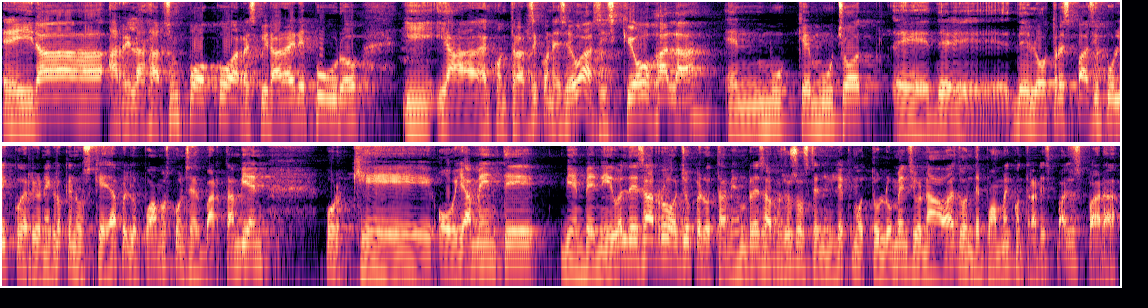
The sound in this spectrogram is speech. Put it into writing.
e ir a, relajarse un poco, a respirar aire puro y, a encontrarse con ese oasis, que ojalá en que mucho eh, de- del otro espacio público de Río Negro que nos queda, pues lo podamos conservar también porque obviamente bienvenido el desarrollo, pero también un desarrollo sostenible, como tú lo mencionabas, donde podamos encontrar espacios para,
